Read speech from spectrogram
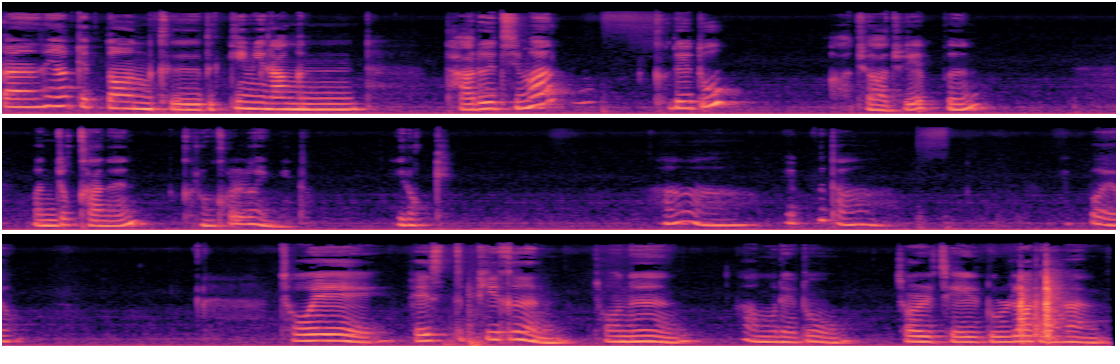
약간 생각했던 그 느낌이랑은 다르지만 그래도 아주 아주 예쁜 만족하는 그런 컬러입니다. 이렇게. 아, 예쁘다. 예뻐요. 저의 best pick은 저는 아무래도 절 제일 놀라게 한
